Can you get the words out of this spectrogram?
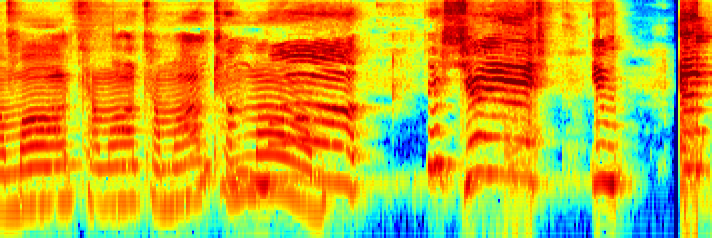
Come on. come on, come on, come on, on. on. Let's try it. You. It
